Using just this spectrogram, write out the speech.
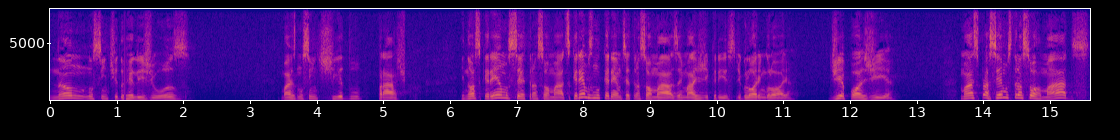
não no sentido religioso, mas no sentido prático. E nós queremos ser transformados. Queremos ou não queremos ser transformados à imagem de Cristo, de glória em glória, dia após dia. Mas para sermos transformados,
